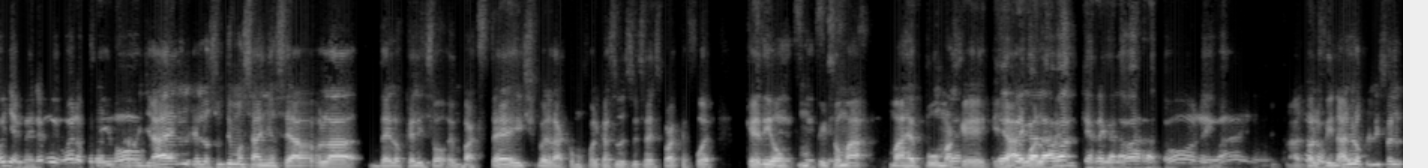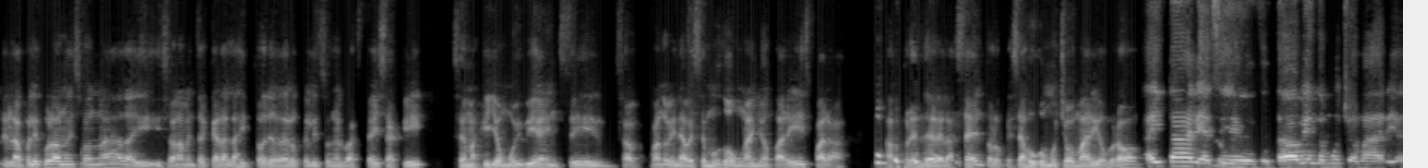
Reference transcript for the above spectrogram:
oye, él es muy bueno, pero no. ya en los últimos años se habla de lo que él hizo en backstage, ¿verdad? Como fue el caso de Suicide Squad, que fue que dio, hizo Más, más espuma que, que, agua, Regalaba, que regalaba ratones y vaina. al final lo que él hizo en la película no hizo nada y, y, solamente quedan las historias de lo que él hizo en el backstage. Aquí se maquilló muy bien, sí. cuando viene a veces mudó un año a París para aprender el acento, lo que sea, jugó mucho Mario Bros. A Italia, sí, se estaba viendo mucho a Mario.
